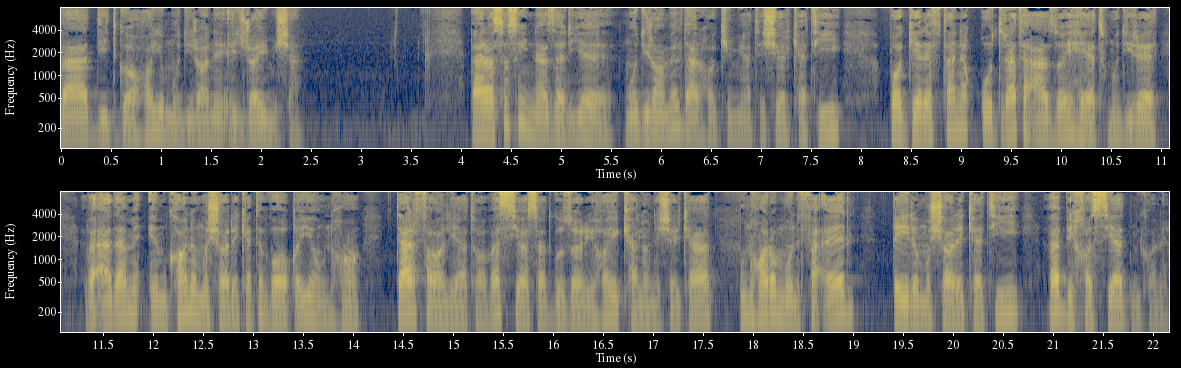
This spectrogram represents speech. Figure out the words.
و دیدگاه های مدیران اجرایی میشن بر اساس این نظریه مدیرعامل در حاکمیت شرکتی با گرفتن قدرت اعضای هیئت مدیره و عدم امکان مشارکت واقعی اونها در فعالیت ها و سیاست گذاری های کلان شرکت اونها رو منفعل، غیر مشارکتی و بیخاصیت می‌کنه.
